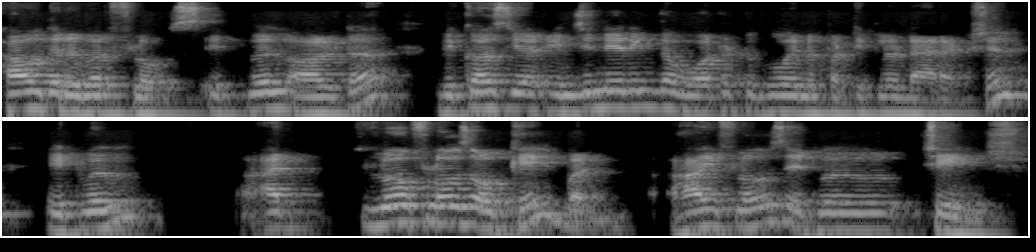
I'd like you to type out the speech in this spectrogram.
How the river flows, it will alter because you're engineering the water to go in a particular direction. It will, at low flows, okay, but high flows, it will change.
